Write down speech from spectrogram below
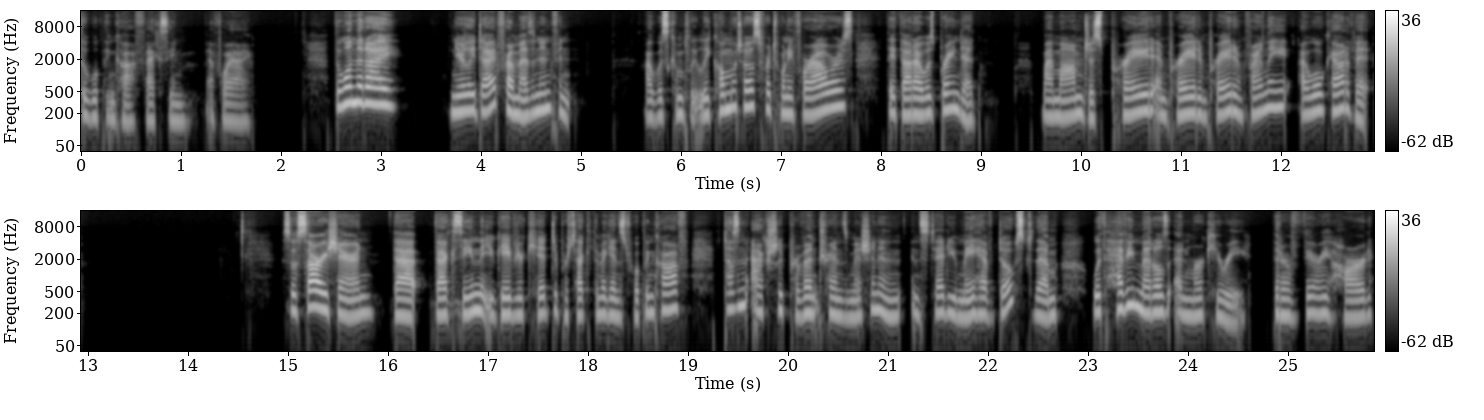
the whooping cough vaccine, FYI. The one that I nearly died from as an infant. I was completely comatose for 24 hours. They thought I was brain dead. My mom just prayed and prayed and prayed, and finally I woke out of it. So sorry, Sharon, that vaccine that you gave your kid to protect them against whooping cough doesn't actually prevent transmission, and instead you may have dosed them with heavy metals and mercury that are very hard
